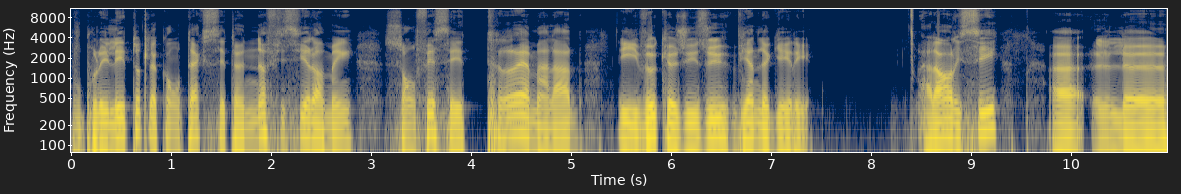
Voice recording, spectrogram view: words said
Vous pourrez lire tout le contexte. C'est un officier romain. Son fils est très malade et il veut que Jésus vienne le guérir. Alors ici, euh, le,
